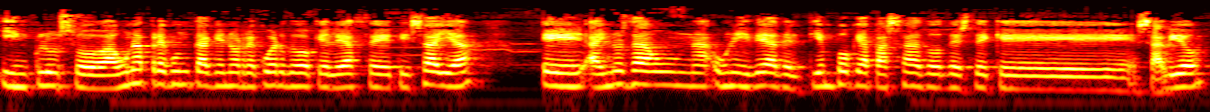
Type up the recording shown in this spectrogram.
incluso a una pregunta que no recuerdo que le hace Tisaya, eh, ahí nos da una, una, idea del tiempo que ha pasado desde que salió,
